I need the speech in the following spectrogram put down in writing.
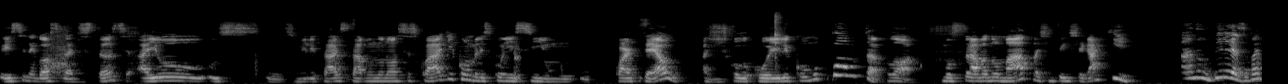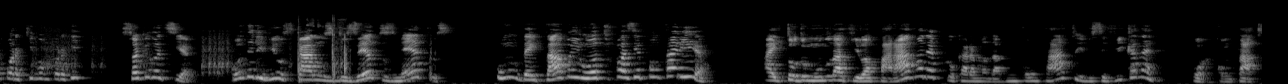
esse negócio da distância, aí o- os, os militares estavam no nosso squad e como eles conheciam o quartel, a gente colocou ele como ponta. Falou, ó, mostrava no mapa, a gente tem que chegar aqui. Ah, não, beleza, vai por aqui, vamos por aqui. Só que o que acontecia? Quando ele viu os caras uns 200 metros, um deitava e o outro fazia pontaria. Aí todo mundo da fila parava, né? Porque o cara mandava um contato e você fica, né? Porra, contato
